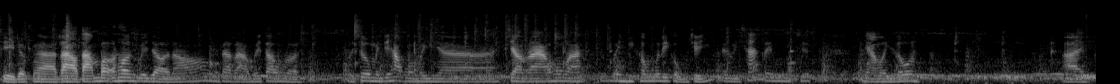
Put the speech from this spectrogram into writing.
chỉ được à, rào tạm bỡ thôi. Bây giờ nó người ta rào bê tông rồi. Hồi xưa mình đi học mà mình à, trèo rào không à, chứ mình thì không có đi cổng chính tại vì sát lên nhà mình luôn. Đây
